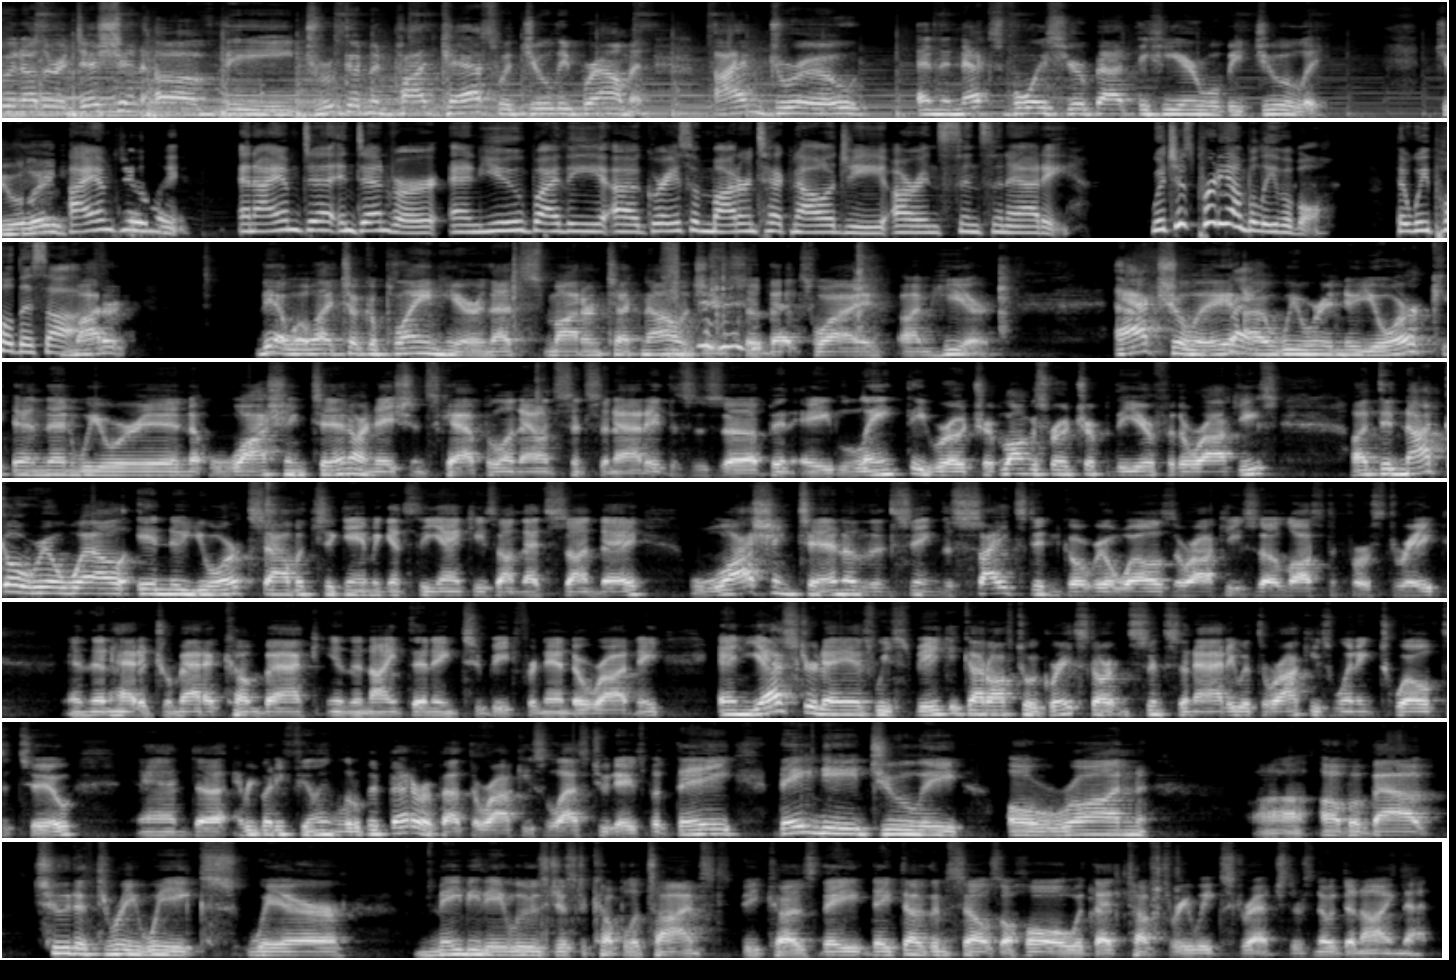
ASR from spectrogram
to another edition of the Drew Goodman podcast with Julie Browman. I'm Drew, and the next voice you're about to hear will be Julie. Julie? I am Julie, and I am de- in Denver, and you, by the uh, grace of modern technology, are in Cincinnati, which is pretty unbelievable that we pulled this off. Modern. Yeah, well, I took a plane here, and that's modern technology, so that's why I'm here. Actually, right. uh, we were in New York and then we were in Washington, our nation's capital, and now in Cincinnati. This has uh, been a lengthy road trip, longest road trip of the year for the Rockies. Uh, did not go real well in New York, salvaged the game against the Yankees on that Sunday. Washington, other than seeing the sights, didn't go real well as the Rockies uh, lost the first three and then had a dramatic comeback in the ninth inning to beat Fernando Rodney. And yesterday, as we speak, it got off to a great start in Cincinnati with the Rockies winning 12 to 2 and uh, everybody feeling a little bit better about the Rockies the last two days. But they they need Julie a run uh, of about two to three weeks where maybe they lose just a couple of times because they they dug themselves a hole with that tough three week stretch. There's no denying that.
